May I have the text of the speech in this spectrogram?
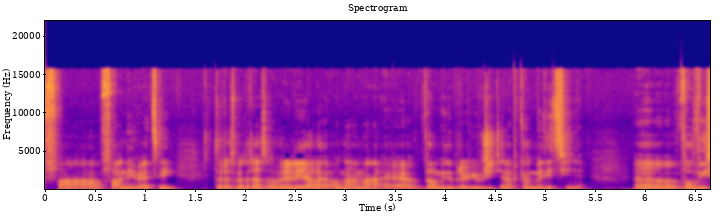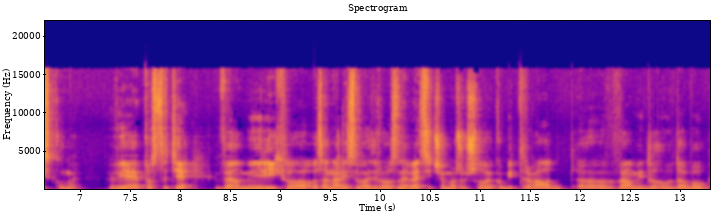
fa, funny veci, ktoré sme teraz hovorili, ale ona má e, veľmi dobré využitie napríklad v medicíne, e, vo výskume vie v podstate veľmi rýchlo zanalizovať rôzne veci, čo možno človeku by trvalo e, veľmi dlhú dobu.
